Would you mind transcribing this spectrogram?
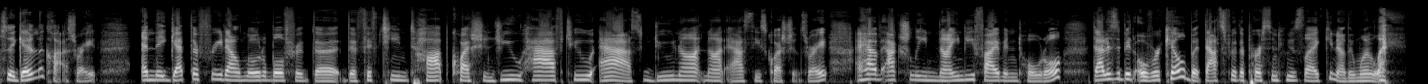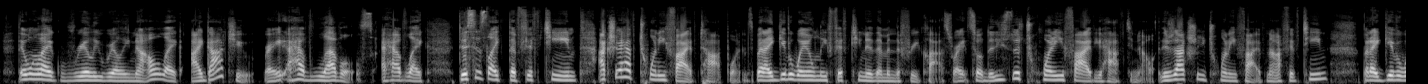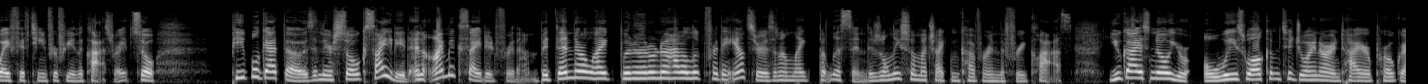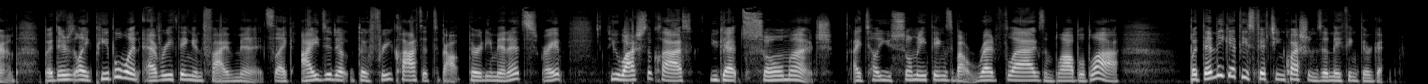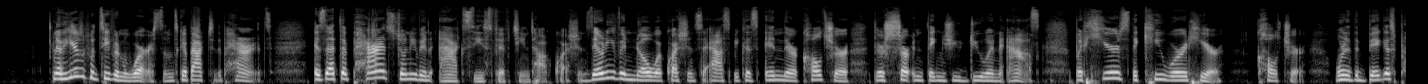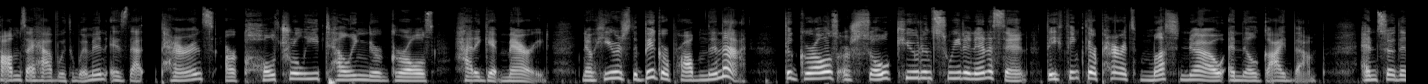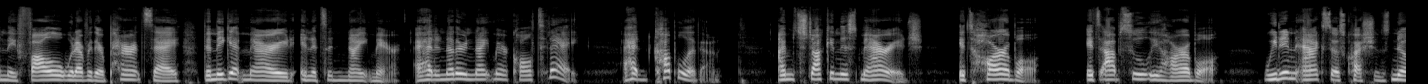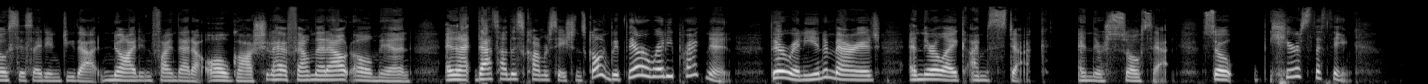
So they get in the class, right? And they get the free downloadable for the the 15 top questions you have to ask. Do not not ask these questions, right? I have actually 95 in total. That is a bit overkill, but that's for the person who's like, you know, they want to like they want to like really really know, like I got you, right? I have levels. I have like this is like the 15. Actually, I have 25 top ones, but I give away only 15 of them in the free class, right? So these are the 25 you have to know. There's actually 25, not 15, but I give away 15 for free in the class, right? So people get those and they're so excited and I'm excited for them. But then they're like, but I don't know how to look for the answers. And I'm like, but listen, there's only so much I can cover in the free class. You guys know you're always welcome to join our entire program. But there's like people want everything in five minutes. Like I did a, the free class, it's about 30 minutes, right? So you watch the class, you get so much. I tell you so many things about red flags and blah, blah, blah. But then they get these 15 questions and they think they're good. Now, here's what's even worse, let's get back to the parents, is that the parents don't even ask these 15 top questions. They don't even know what questions to ask because in their culture, there's certain things you do and ask. But here's the key word here culture. One of the biggest problems I have with women is that parents are culturally telling their girls how to get married. Now, here's the bigger problem than that the girls are so cute and sweet and innocent, they think their parents must know and they'll guide them. And so then they follow whatever their parents say. Then they get married and it's a nightmare. I had another nightmare call today. I had a couple of them. I'm stuck in this marriage. It's horrible. It's absolutely horrible. We didn't ask those questions. No, sis, I didn't do that. No, I didn't find that out. Oh gosh, should I have found that out? Oh man. And that, that's how this conversation's going. But they're already pregnant. They're already in a marriage and they're like, I'm stuck. And they're so sad. So here's the thing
